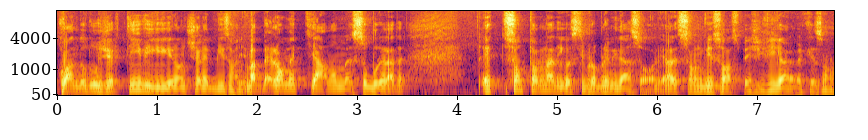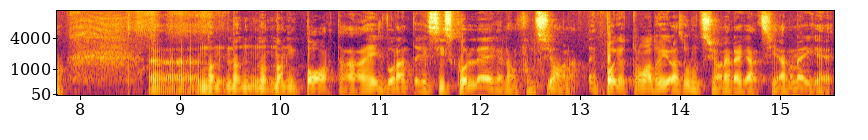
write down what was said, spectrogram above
Quando tu certifichi che non ce n'è bisogno. Vabbè, lo mettiamo, ho messo pure la terra e sono tornati questi problemi da soli, adesso non vi so a specificare perché sono, eh, non, non, non, importa, è il volante che si scollega e non funziona, poi ho trovato io la soluzione ragazzi, eh, non è che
